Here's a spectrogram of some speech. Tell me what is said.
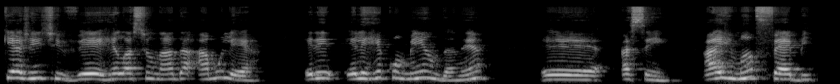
que a gente vê relacionada à mulher ele, ele recomenda, né? É, assim, a irmã Febe.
